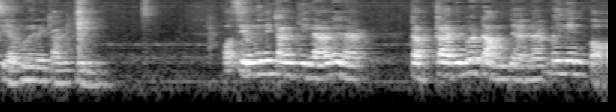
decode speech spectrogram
เสียมือในการกินเพราะเสียมือในการกินแล้วเนี่ยนะกลับกลายเป็นว่าดำเนี่ยนะไม่เล่นต่อ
